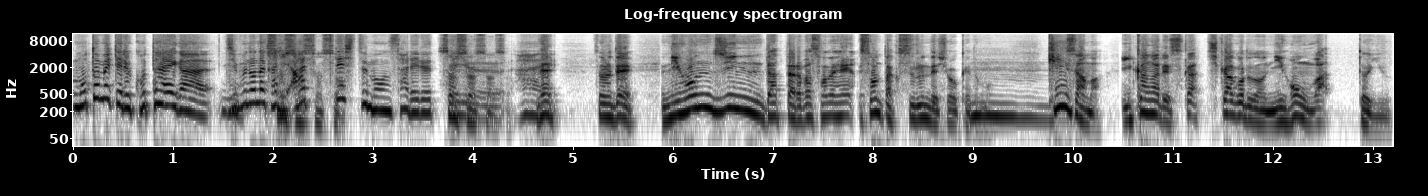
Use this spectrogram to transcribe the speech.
求めてる答えが自分の中にあって質問されるっていう。そうそうそうそう。はい、ね。それで、日本人だったらばその辺忖度するんでしょうけども、金さんはいかがですか？近頃の日本は？という、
